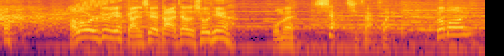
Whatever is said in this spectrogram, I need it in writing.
好了，我是朱宇，感谢大家的收听。我们下期再会，拜拜。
